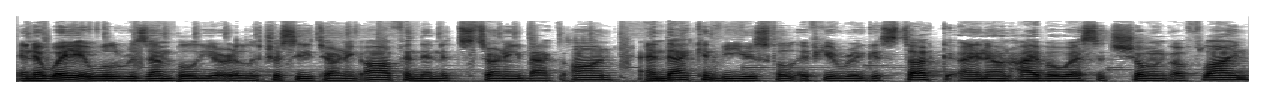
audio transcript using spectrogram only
In a way, it will resemble your electricity turning off and then it's turning back on. And that can be useful if your rig is stuck and on Hive OS it's showing offline,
